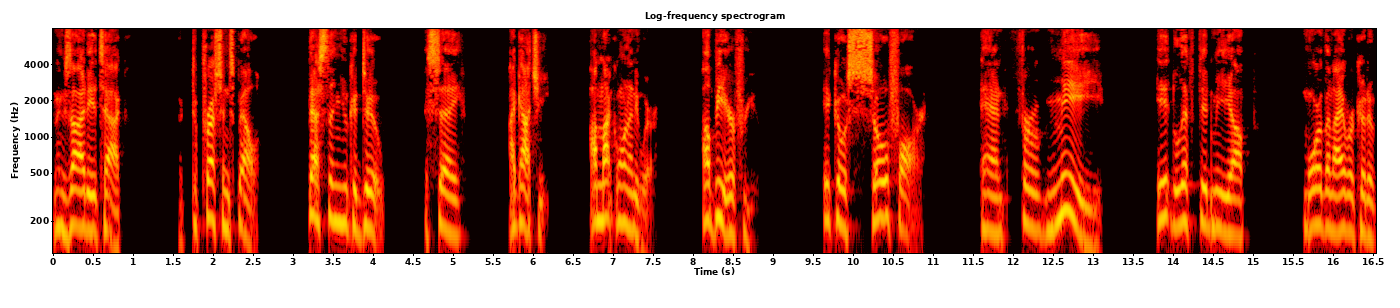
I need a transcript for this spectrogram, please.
an anxiety attack, a depression spell, best thing you could do is say, I got you. I'm not going anywhere. I'll be here for you. It goes so far. And for me, it lifted me up more than I ever could have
